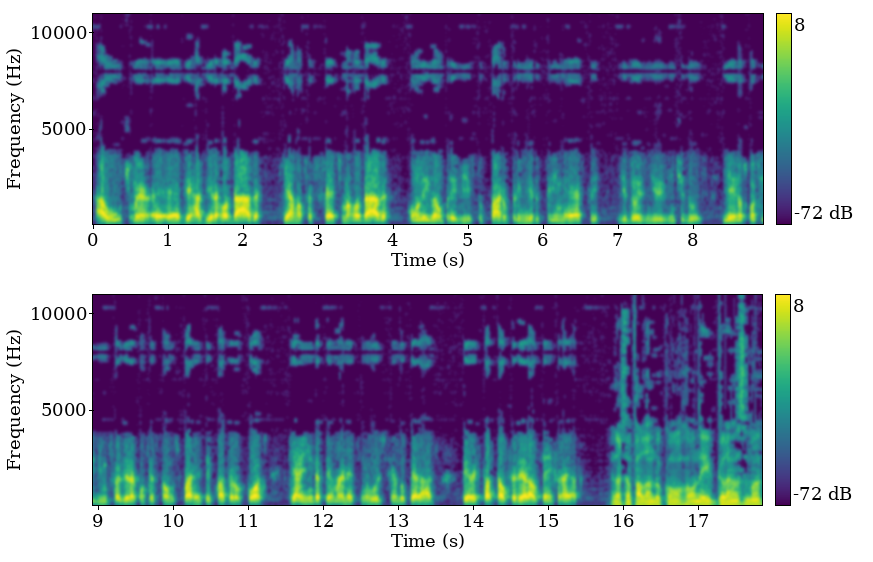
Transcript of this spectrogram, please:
a última é, é, derradeira rodada, que é a nossa sétima rodada, com leilão previsto para o primeiro trimestre de 2022. E aí nós conseguimos fazer a concessão dos 44 aeroportos que ainda permanecem hoje sendo operados pela estatal federal, que é a Infraero. Nós estamos falando com Rony Glansman,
